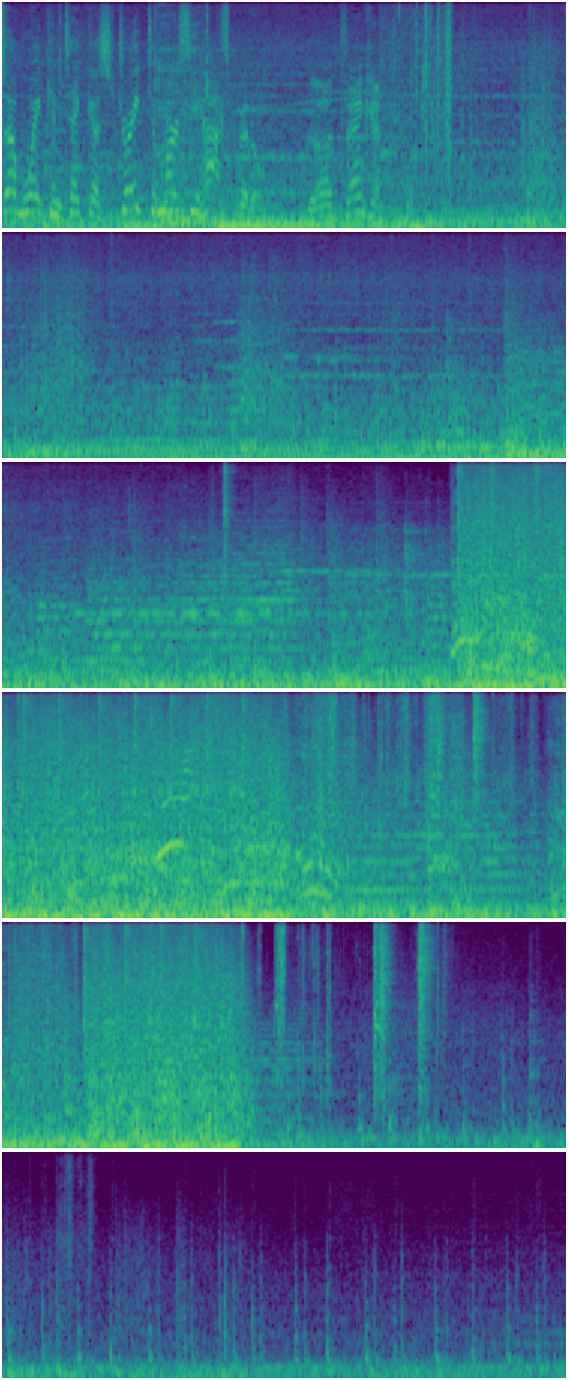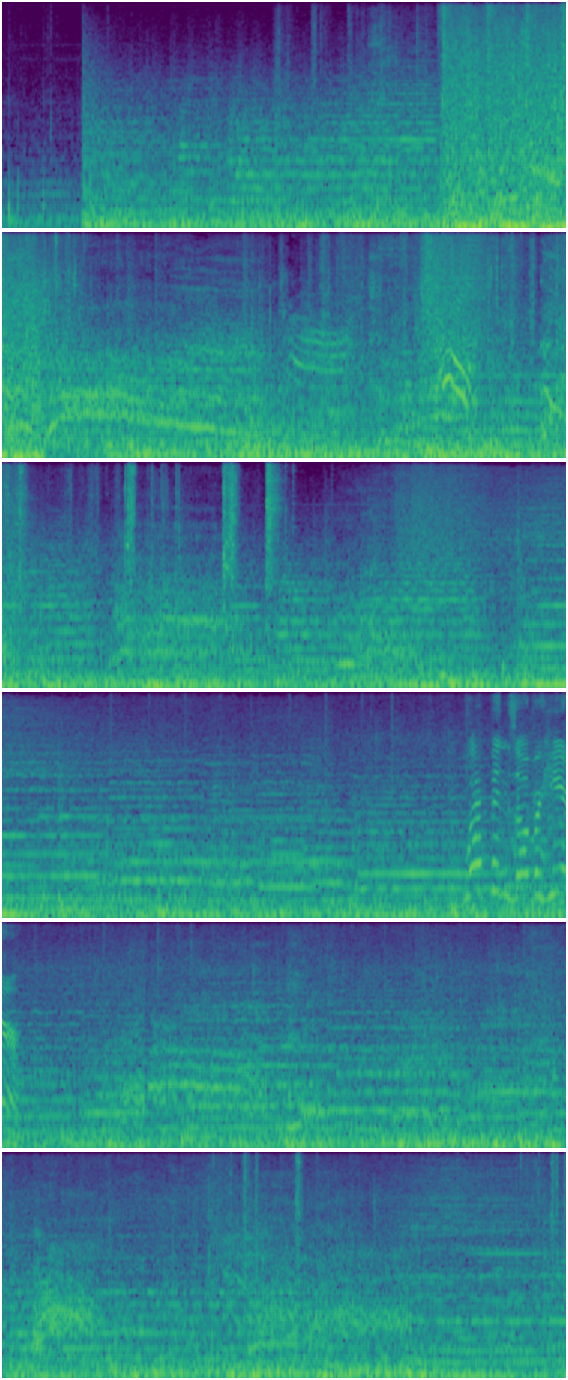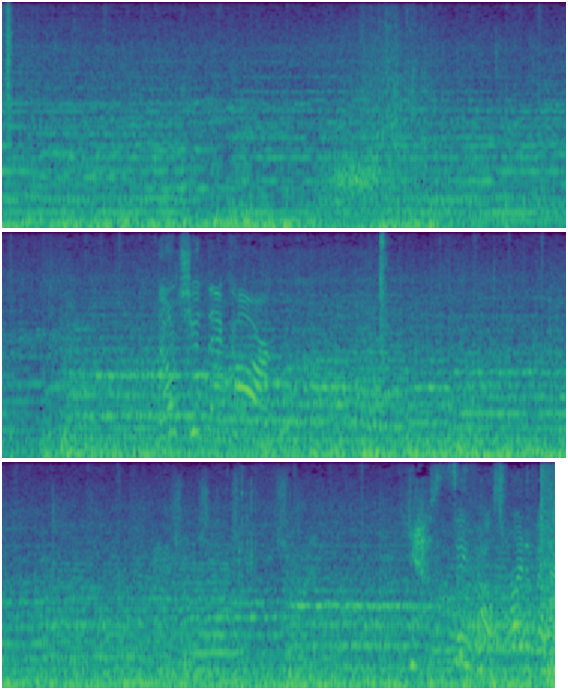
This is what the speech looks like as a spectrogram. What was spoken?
subway can take us straight to Mercy Hospital. Good thinking. right up ahead.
